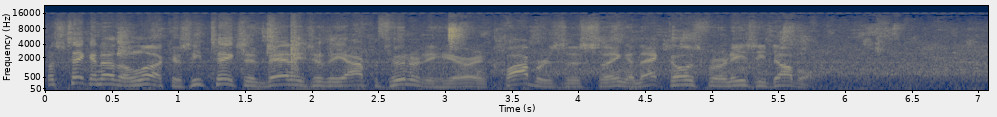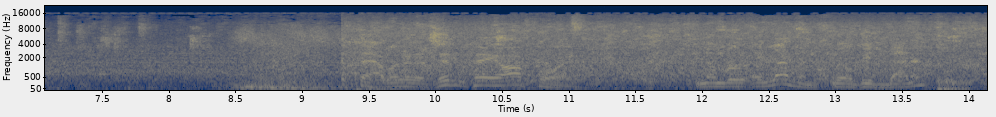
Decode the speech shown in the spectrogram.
let's take another look as he takes advantage of the opportunity here and clobbers this thing, and that goes for an easy double. That one, and it didn't pay off for him. Number 11 will be the batter.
